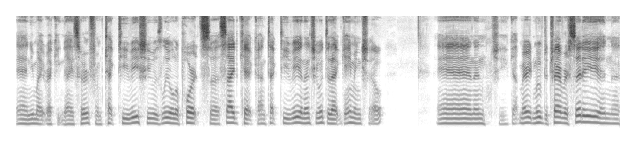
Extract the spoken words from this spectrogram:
And you might recognize her from Tech TV. She was Leo Laporte's uh, sidekick on Tech TV, and then she went to that gaming show. And then she got married, moved to Traverse City, and uh,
